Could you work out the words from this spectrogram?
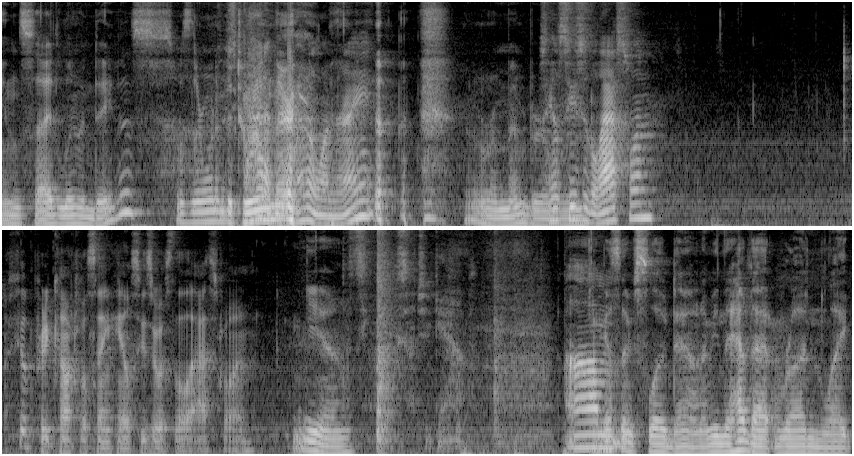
Inside Llewyn Davis. Was there one in there's between gotta be there? another one, right? I don't remember. Was Hail Caesar the last one? I feel pretty comfortable saying Hail Caesar was the last one. Yeah, It seems like such a gap. I Um, guess they've slowed down. I mean, they had that run like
